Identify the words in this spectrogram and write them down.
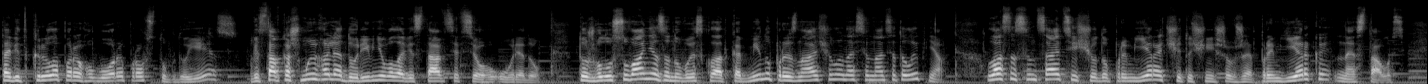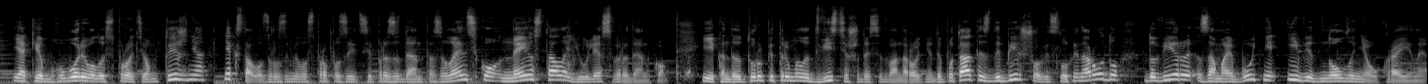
та відкрила переговори про вступ до ЄС. Відставка Шмигаля дорівнювала відставці всього уряду. Тож голосування за новий склад Кабміну призначили на 17 липня. Власне, сенсації щодо прем'єра, чи точніше вже прем'єрки, не сталося. Як і обговорювалось протягом тижня, як стало зрозуміло з пропозиції президента Зеленського, нею стала Юлія Свириденко. Її кандидатуру підтримали 262 народні депутати, здебільшого від слуги народу, довіри за майбутнє і відновлення України.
